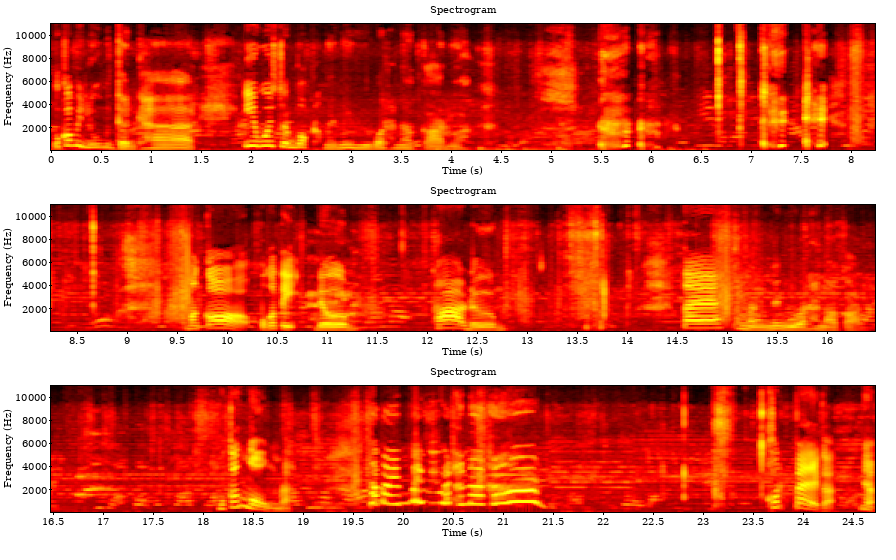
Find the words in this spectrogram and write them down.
ลูกก็ไม่รู้เหมือนกันค่ะ อีวุยจะบอกทำไมไม่มีวิวัฒนาการวะ มันก็ปกติเดิม ท่าเดิม แต่ทำไมไม่มีวัฒนาการมันก็งงนะทำไมไม่มีวัฒนาการโคตรแปลกอะเนี่ย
